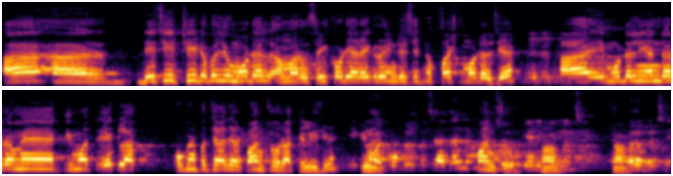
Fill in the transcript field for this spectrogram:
આ દેશી થ્રી ડબલ્યુ મોડલ અમારું શ્રી ખોડિયાર એગ્રો ઇન્ડસ્ટ્રીઝનું ફર્સ્ટ મોડલ છે. આ એ મોડલની અંદર અમે કિંમત એક લાખ ઓગણપચાસ હજાર પાંચસો રાખેલી છે કિંમત. પાંચસો. બરોબર છે.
